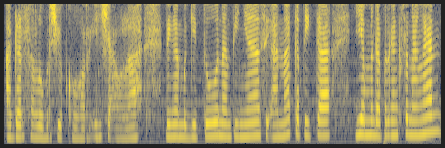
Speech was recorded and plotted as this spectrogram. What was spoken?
agar selalu bersyukur. Insya Allah, dengan begitu nantinya si anak ketika ia mendapatkan kesenangan,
